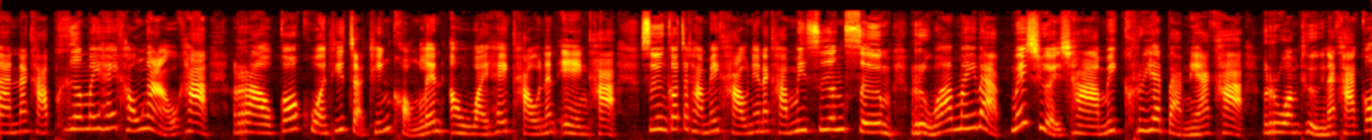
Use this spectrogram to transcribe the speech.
นั้นนะคะเพื่อไม่ให้เขาเหงาค่ะ เราก็ควรที่จะทิ้งของเล่นเอาไว้ให้เขานั่นเองค่ะ ซึ่งก็จะทำให้เขาเนี่ยนะคะไม่เสื่องซึม หรือว่าไม่แบบไม่เฉื่อยชาไม่เครียดแบบเนี้ยค่ะ รวมถึงนะคะก็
